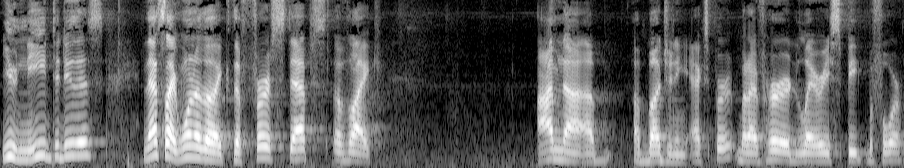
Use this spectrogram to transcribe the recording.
You need to do this? And that's like one of the like the first steps of like I'm not a, a budgeting expert, but I've heard Larry speak before.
